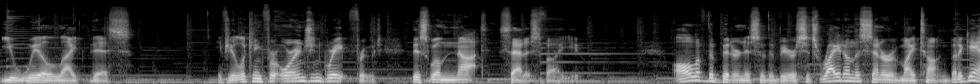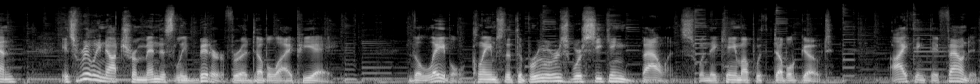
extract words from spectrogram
you will like this. If you're looking for orange and grapefruit, this will not satisfy you. All of the bitterness of the beer sits right on the center of my tongue, but again, it's really not tremendously bitter for a double IPA. The label claims that the brewers were seeking balance when they came up with Double Goat. I think they found it,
